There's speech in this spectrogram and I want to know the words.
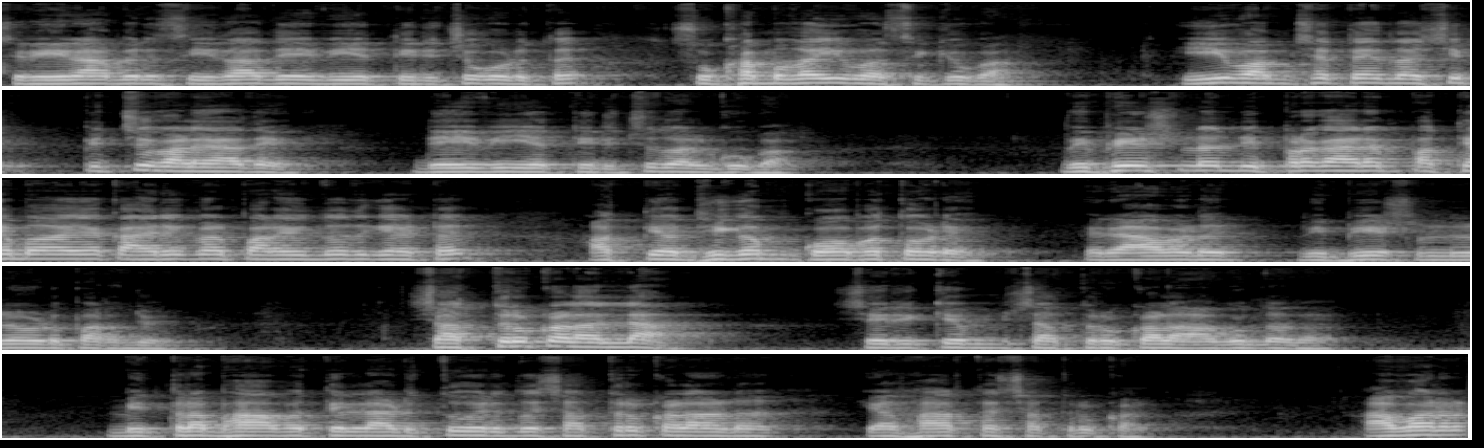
ശ്രീരാമന് സീതാദേവിയെ തിരിച്ചു കൊടുത്ത് സുഖമായി വസിക്കുക. ഈ വംശത്തെ നശിപ്പിച്ചു കളയാതെ ദേവിയെ തിരിച്ചു നൽകുക. വിഭീഷണൻ ഇപ്രകാരം പഥ്യമായ കാര്യങ്ങൾ പറയുന്നത് കേട്ട് അത്യധികം കോപത്തോടെ രാവണൻ വിഭീഷണനോട് പറഞ്ഞു ശത്രുക്കളല്ല ശരിക്കും ശത്രുക്കളാകുന്നത്. മിത്രഭാവത്തിൽ അടുത്തു വരുന്ന ശത്രുക്കളാണ് യഥാർത്ഥ ശത്രുക്കൾ. അവർ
